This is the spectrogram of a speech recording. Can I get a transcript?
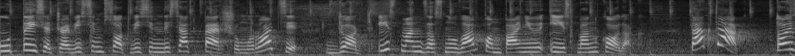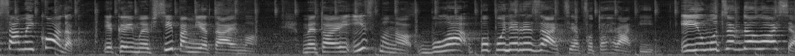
У 1881 році Джордж Істман заснував компанію Eastman Kodak. Так, так, той самий Kodak, який ми всі пам'ятаємо. Метою Істмана була популяризація фотографії, і йому це вдалося.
